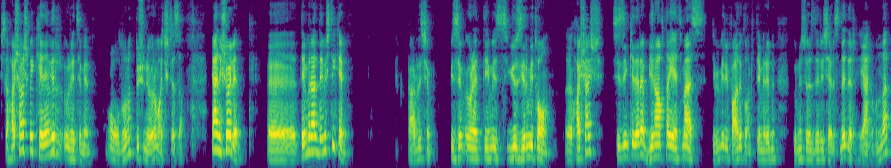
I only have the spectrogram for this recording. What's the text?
işte haşhaş ve kenevir üretimi olduğunu düşünüyorum açıkçası. Yani şöyle e, Demirel demişti ki kardeşim bizim ürettiğimiz 120 ton e, haşhaş sizinkilere bir hafta yetmez gibi bir ifade kullanmış. Demirel'in ünlü sözleri içerisindedir yani bunlar.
